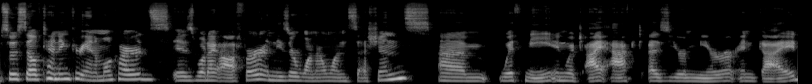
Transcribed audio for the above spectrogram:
So self-tending through animal cards is what I offer, and these are one-on-one sessions um, with me in which I act as your mirror and guide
